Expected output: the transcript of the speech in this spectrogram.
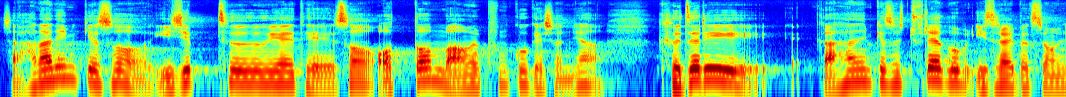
자, 하나님께서 이집트에 대해서 어떤 마음을 품고 계셨냐? 그들이 그러니까 하나님께서 출애굽 이스라엘 백성을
